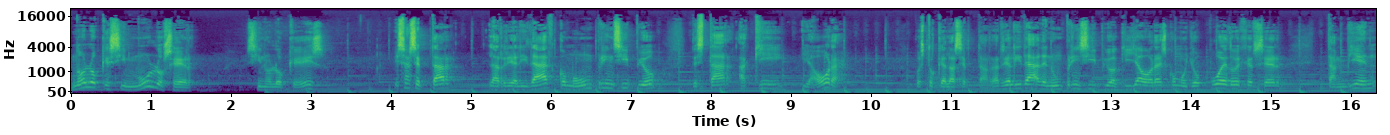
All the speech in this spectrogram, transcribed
no lo que simulo ser, sino lo que es. Es aceptar la realidad como un principio de estar aquí y ahora puesto que al aceptar la realidad en un principio, aquí y ahora, es como yo puedo ejercer también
